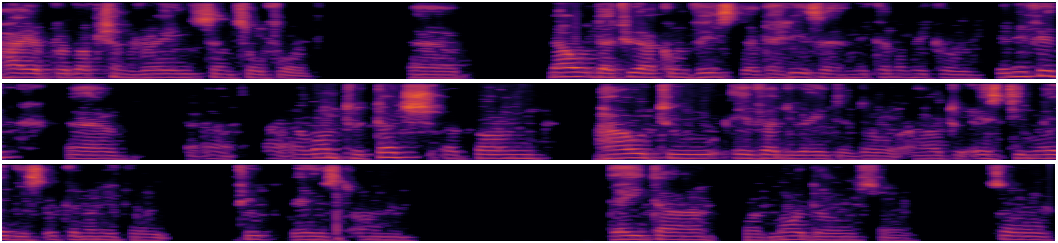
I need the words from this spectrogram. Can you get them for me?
higher production rates, and so forth. Uh, now that we are convinced that there is an economical benefit, uh, uh I want to touch upon how to evaluate it or how to estimate this economical fit based on data or models. Or, so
